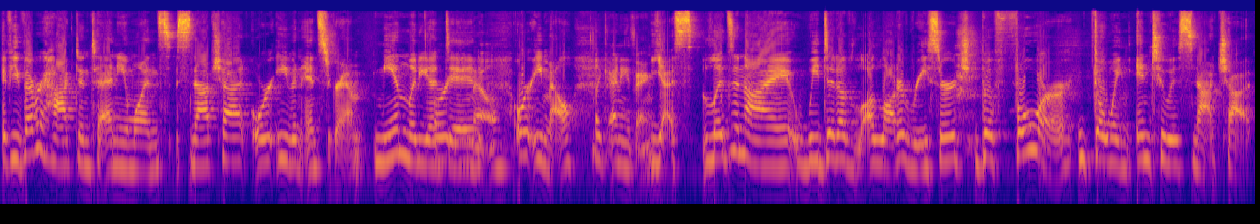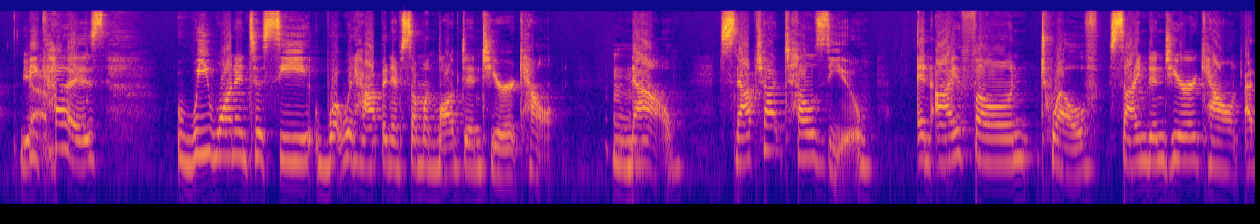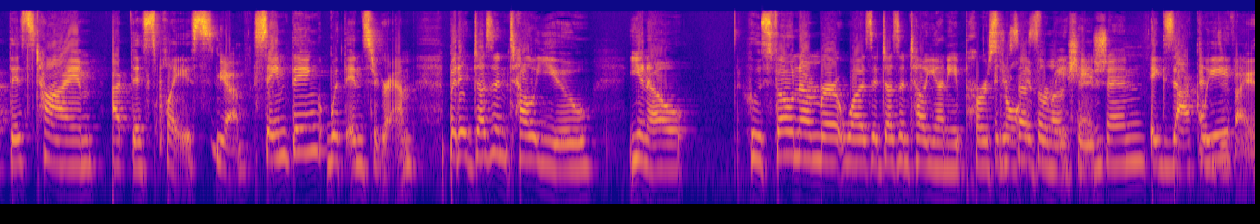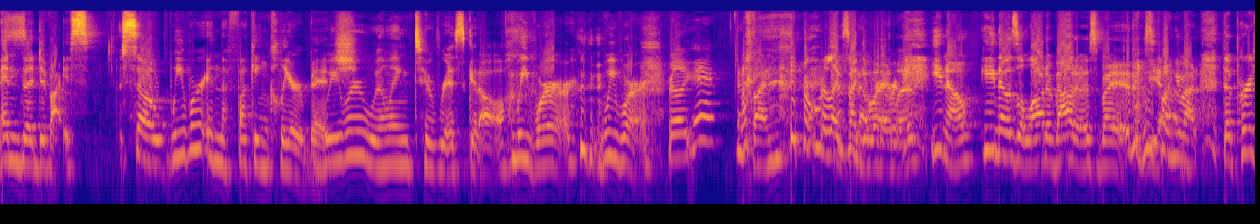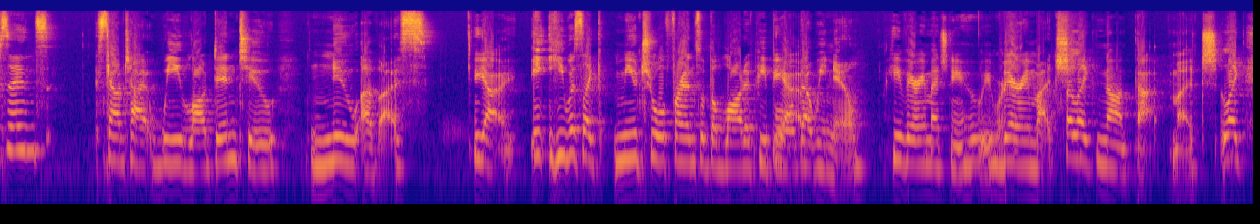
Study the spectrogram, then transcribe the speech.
if you've ever hacked into anyone's Snapchat or even Instagram, me and Lydia Or did email. or email. Like anything. Yes, Lids and I, we did a, a lot of research before going into his Snapchat Yeah. because we wanted to see what would happen if someone logged into your account. Mm-hmm. Now, Snapchat tells you an iPhone 12 signed into your account at this time at this place. Yeah. Same thing with Instagram, but it doesn't tell you, you know, whose phone number it was. It doesn't tell you any personal says the information. location exactly and device. and the device. So we were in the fucking clear, bitch. We were willing to risk it all. We were. We were. We're like, eh, it's fine. we're like, Doesn't fuck it, know where I whatever. You know, he knows a lot about us, but it doesn't Yeah. fucking matter. The person's Snapchat we logged into knew of us. yeah, He- He was like mutual friends with a lot of people Yeah. that we knew. he very much knew who we were. Very much. but like not that much. Like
